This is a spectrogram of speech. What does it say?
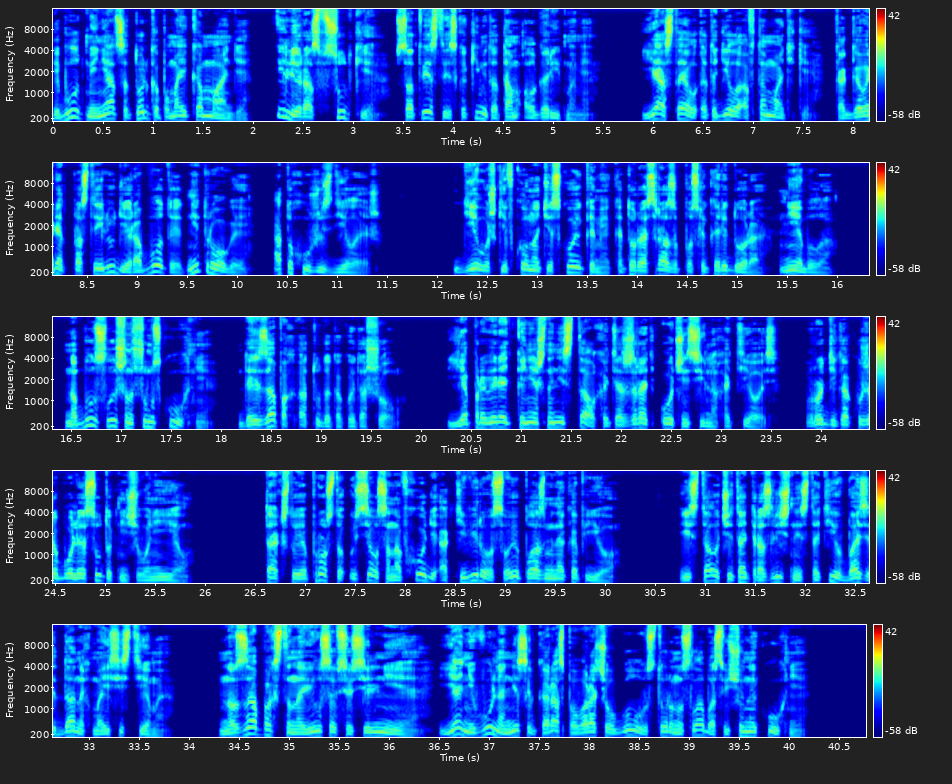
и будут меняться только по моей команде или раз в сутки в соответствии с какими-то там алгоритмами. Я оставил это дело автоматике. Как говорят простые люди, работает, не трогай, а то хуже сделаешь. Девушки в комнате с койками, которая сразу после коридора, не было. Но был слышен шум с кухни, да и запах оттуда какой-то шел. Я проверять, конечно, не стал, хотя жрать очень сильно хотелось. Вроде как уже более суток ничего не ел. Так что я просто уселся на входе, активировав свое плазменное копье. И стал читать различные статьи в базе данных моей системы. Но запах становился все сильнее. Я невольно несколько раз поворачивал голову в сторону слабо освещенной кухни.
